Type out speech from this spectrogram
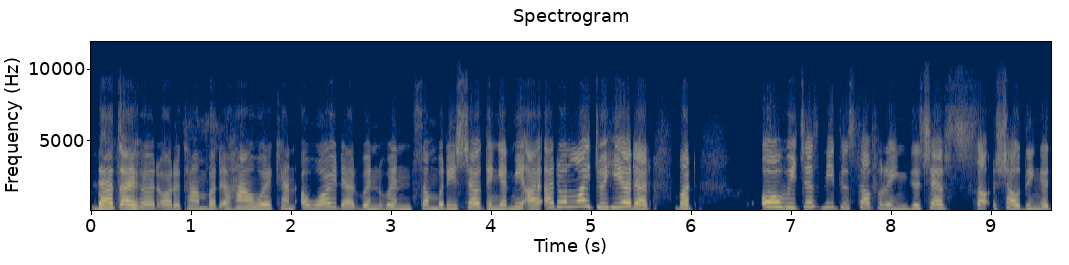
That I heard all the time, but how we can avoid that when when somebody's shouting at me? I I don't like to hear that, but or we just need to suffering the chef shouting at,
